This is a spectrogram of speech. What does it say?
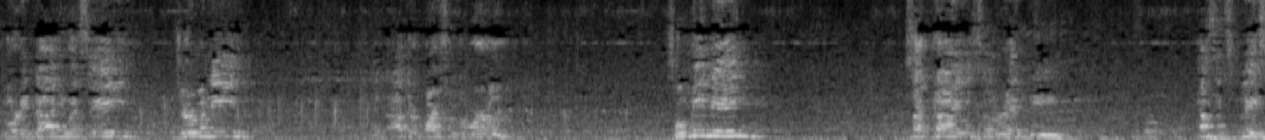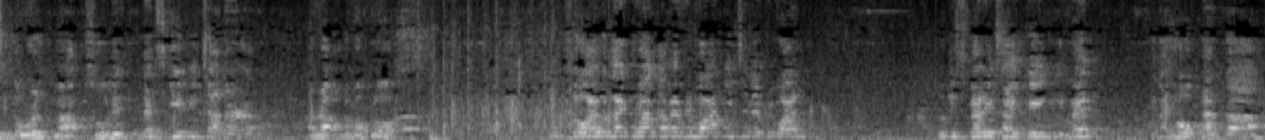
Florida, USA, Germany, and other parts of the world. So meaning, Sagay is already has its place in the world map. So let, let's give each other a round of applause. So I would like to welcome everyone, each and everyone, to this very exciting event. And I hope that uh,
